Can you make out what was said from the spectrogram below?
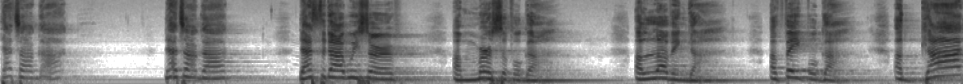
That's our God. That's our God. That's the God we serve, a merciful God a loving God, a faithful God, a God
